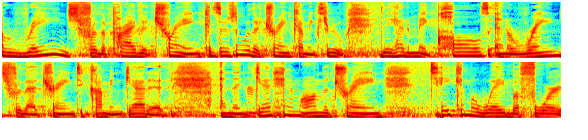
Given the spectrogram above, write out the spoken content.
Arrange for the private train because there's no other train coming through. They had to make calls and arrange for that train to come and get it, and then mm-hmm. get him on the train, take him away before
